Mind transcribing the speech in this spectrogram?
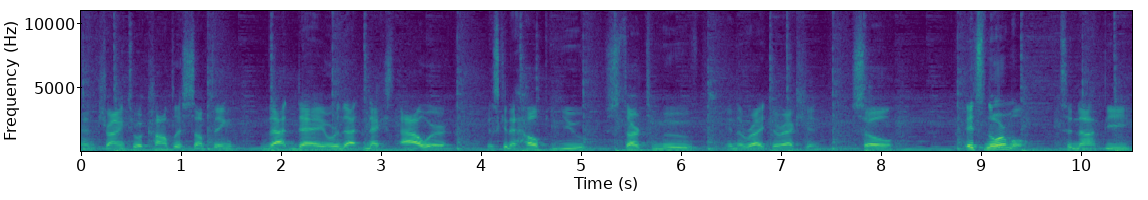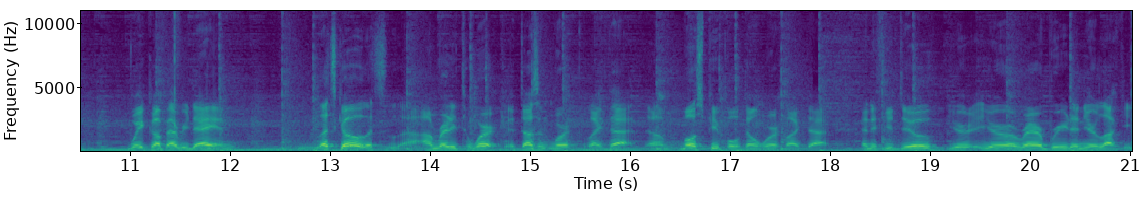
and trying to accomplish something that day or that next hour is going to help you start to move in the right direction. So it's normal to not be wake up every day and let's go, let's, I'm ready to work. It doesn't work like that. Um, most people don't work like that. And if you do, you're, you're a rare breed and you're lucky.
